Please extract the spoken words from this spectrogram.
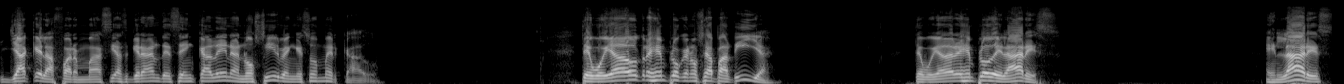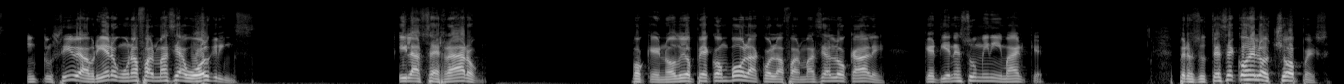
Ya que las farmacias grandes en cadena no sirven esos mercados. Te voy a dar otro ejemplo que no sea patilla. Te voy a dar ejemplo de Lares. En Lares, inclusive abrieron una farmacia Walgreens y la cerraron porque no dio pie con bola con las farmacias locales que tienen su mini market. Pero si usted se coge los choppers,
